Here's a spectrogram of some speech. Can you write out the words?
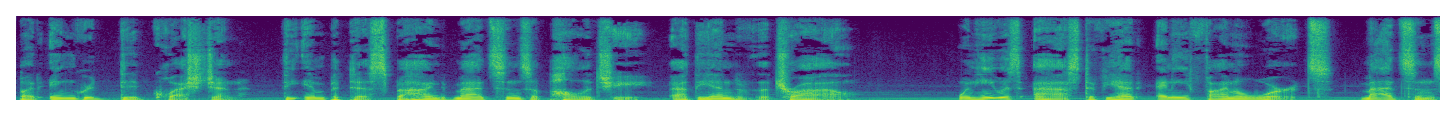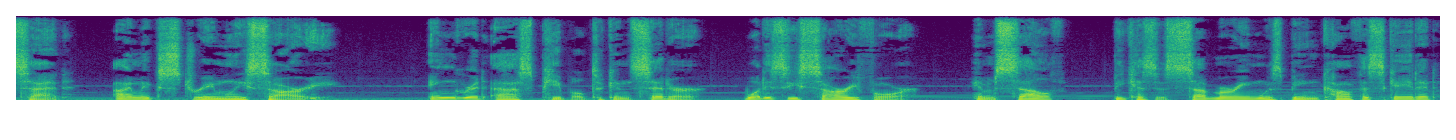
But Ingrid did question the impetus behind Madsen's apology at the end of the trial. When he was asked if he had any final words, Madsen said, I'm extremely sorry. Ingrid asked people to consider what is he sorry for? Himself? Because his submarine was being confiscated?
